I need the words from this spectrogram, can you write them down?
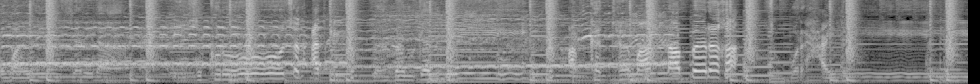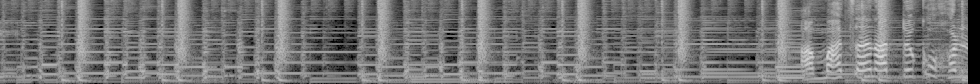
እዋይ ዘሊላ ይዝክሮ ጽንዓትኪ ዘበንገድሊ ኣብ ከተማ ናብ በረኻ ጽውር ሓይሊ ኣብ ማህፀን ኣደቁ ኸሎ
